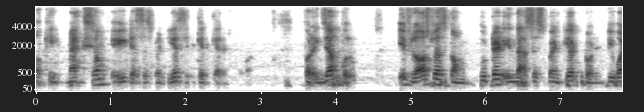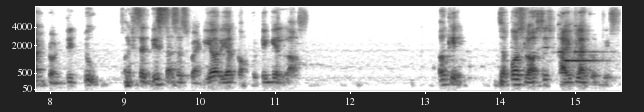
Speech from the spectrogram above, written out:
Okay, maximum eight assessment years it can carry forward. For example, if loss was computed in the assessment year 21 22 let's say this assessment year you are computing a loss okay suppose loss is 5 lakh rupees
